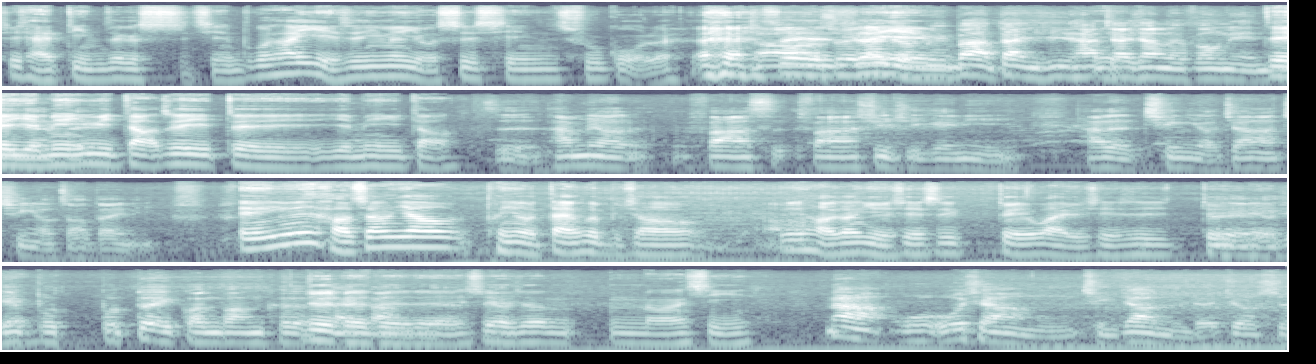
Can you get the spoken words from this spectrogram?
所以才定这个时间。不过他也是因为有事先出国了，哦、所以他也没办法带你去他家乡的丰年祭。对，也没遇到，所以对也没遇到。是他没有发发讯息给你，他的亲友叫他亲友招待你。哎、欸，因为好像要朋友带会比较，哦、因为好像有些是对外，有些是对，内，有些不不对观光客。对对对对，所以我就嗯没关系。那我我想请教你的就是。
